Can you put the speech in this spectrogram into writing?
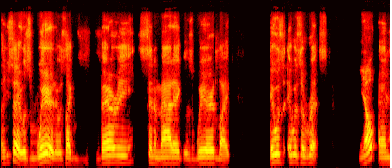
like you said, it was weird. It was like very cinematic. It was weird. Like it was it was a risk. Yep. and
